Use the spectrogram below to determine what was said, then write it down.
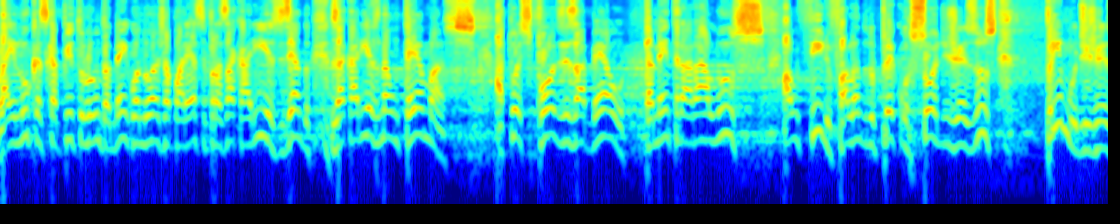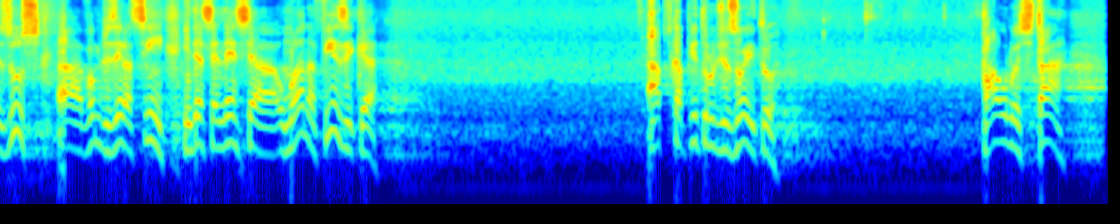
Lá em Lucas capítulo 1 também, quando o anjo aparece para Zacarias, dizendo: Zacarias, não temas, a tua esposa Isabel também trará a luz a um filho, falando do precursor de Jesus, primo de Jesus, ah, vamos dizer assim, em descendência humana, física. Atos capítulo 18. Paulo está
